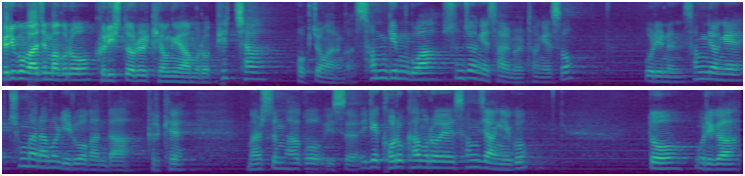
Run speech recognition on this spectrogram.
그리고 마지막으로 그리스도를 경외함으로 피차 복종하는 것. 섬김과 순종의 삶을 통해서 우리는 성령의 충만함을 이루어 간다. 그렇게 말씀하고 있어요. 이게 거룩함으로의 성장이고 또 우리가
